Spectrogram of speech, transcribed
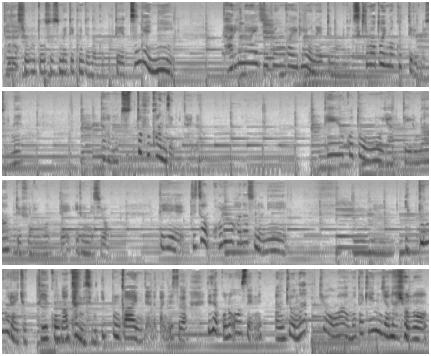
ただ仕事を進めていくんじゃなくって常に足りない自分がいるよねっていうのもねつきまといまくってるんですよね。だからもうずっと不完全みたいな。っていうことをやっているなっていうふうに思っているんですよ。で実はこれを話すのにうん1分ぐらいちょっと抵抗があったんですよね 1分かいみたいな感じですが実はこの音声ねあの今日な今日はまた賢者の書の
